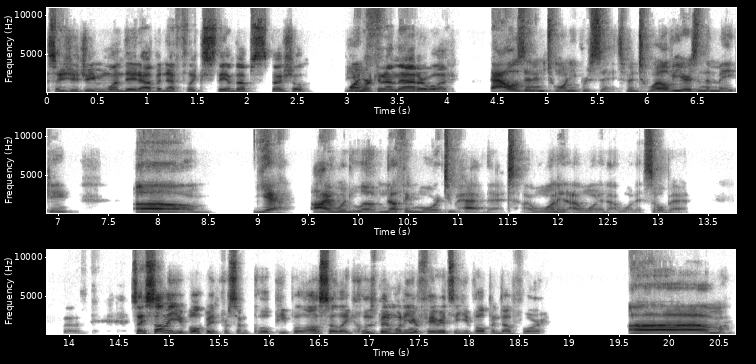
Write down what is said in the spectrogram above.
so is your dream one day to have a Netflix stand up special? You working on that or what? thousand and twenty percent. It's been twelve years in the making. Um, yeah, I would love nothing more to have that. I want it. I want it. I want it so bad. So I saw that you've opened for some cool people also. Like, who's been one of your favorites that you've opened up for? Um,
